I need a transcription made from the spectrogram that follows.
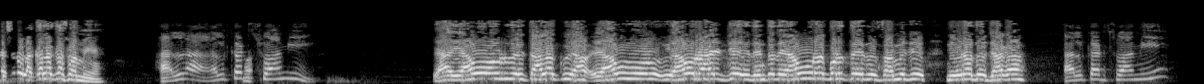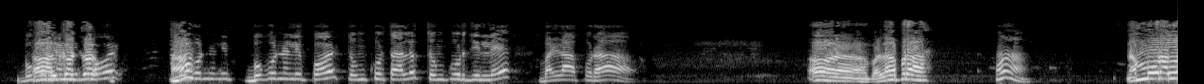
ಹೆಸರು ಲಕ ಸ್ವಾಮಿ? ಅಲ್ಲ ಅಲ್ಕಟ್ ಸ್ವಾಮಿ. ಯಾವ ಊರ್ದು ತಾಲೂಕು ಯಾವ ಯಾವ ಊರು ಯಾವ ರಾಜ್ಯ ಇದೆಂತದ ಯಾವ ಊರಾಗ ಬರುತ್ತೆ ಇದು ಸ್ವಾಮೀಜಿ? ನೀವಿರೋದು ಜಾಗ? ಅಲ್ಕಟ್ ಸ್ವಾಮಿ ಹಾ, ಅಲ್ಕಟ್ ಹಾ? ಬುಗುಡ್ನಳ್ಳಿ ಬುಗುಡ್ನಳ್ಳಿ ಪೋಸ್ಟ್ ತುಮಕೂರು ತಾಲೂಕ್ ತುಮಕೂರು ಜಿಲ್ಲೆ ಬಳ್ಳಾಪುರ. ಆ, ಬಳ್ಳಾಪುರ? ಹಾ. ನಮ್ಮೂರಲ್ಲ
